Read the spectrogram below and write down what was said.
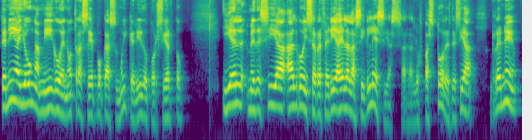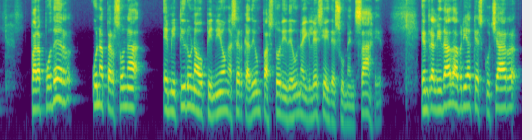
Tenía yo un amigo en otras épocas, muy querido por cierto, y él me decía algo y se refería a él a las iglesias, a los pastores. Decía, René, para poder una persona emitir una opinión acerca de un pastor y de una iglesia y de su mensaje, en realidad habría que escuchar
